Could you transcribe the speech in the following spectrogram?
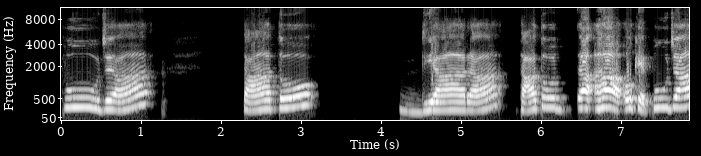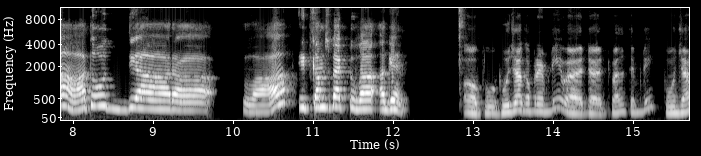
Puja Tato Dhyara Tato ah, okay Puja Ato Dhyara Va. It comes back to Va again. Oh, Puja ka MD twelfth MD puja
